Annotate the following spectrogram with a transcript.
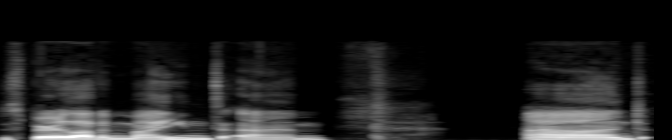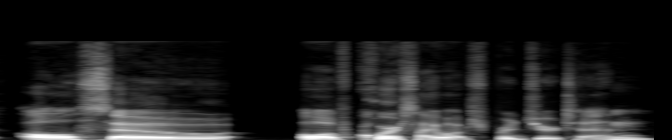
just bear that in mind. Um, and also, oh, of course, I watched Bridgerton.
